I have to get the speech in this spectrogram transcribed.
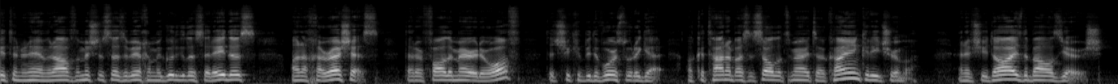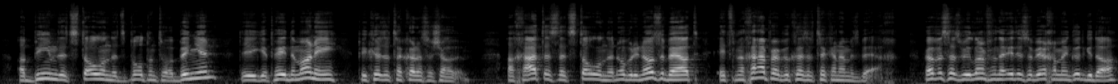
Gittin and Ham and Alf. The Mishnah says Abircha Megudgilas Eredus on a Chareshes that her father married her off, that she could be divorced with a get. A Katana Basisol that's married to a Kayan could eat Truma. And if she dies, the Baal is Yerish. A beam that's stolen that's built into a binyan, that you get paid the money because of Takanas Hashavim. A Chatas that's stolen that nobody knows about, it's Mechaper because of Tikkun HaMizbeach. Rava says we learn from the Edis of Yecham and Gudgada,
